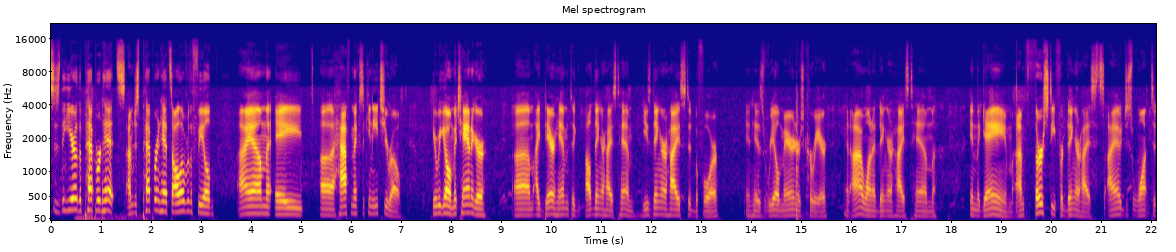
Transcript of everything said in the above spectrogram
this is the year of the peppered hits. I'm just peppering hits all over the field. I am a uh, half Mexican Ichiro. Here we go, Mitch Haniger. Um, I dare him to. I'll dinger heist him. He's dinger heisted before in his real Mariners career, and I want to dinger heist him in the game. I'm thirsty for dinger heists. I just want to.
